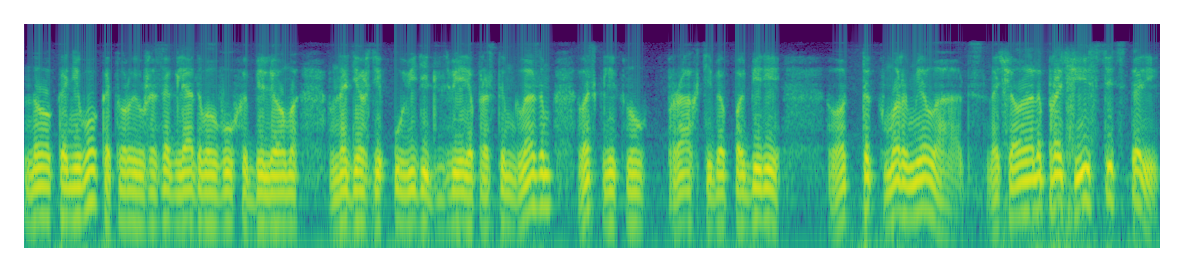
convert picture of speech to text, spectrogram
Но Конево, который уже заглядывал в ухо Белема в надежде увидеть зверя простым глазом, воскликнул «Прах тебя побери! Вот так мармелад! Сначала надо прочистить, старик!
